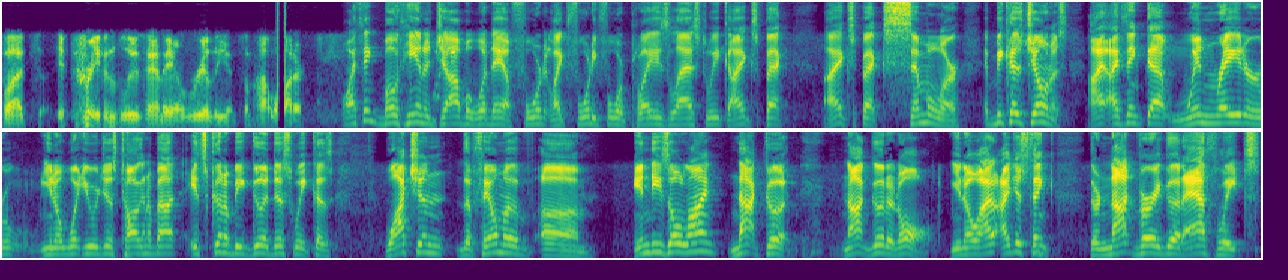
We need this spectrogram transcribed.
but if the Ravens lose him, they are really in some hot water. Well, I think both he and Ojabo, what they 40, like 44 plays last week. I expect I expect similar because Jonas, I, I think that win rate or you know what you were just talking about, it's going to be good this week because watching the film of um, Indy's O line, not good, not good at all. You know, I, I just think they're not very good athletes.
